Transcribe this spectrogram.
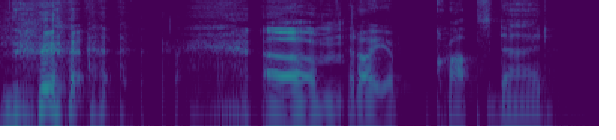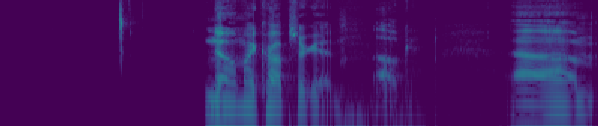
um, Had all your crops died? no, my crops are good. Oh, okay. Um,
